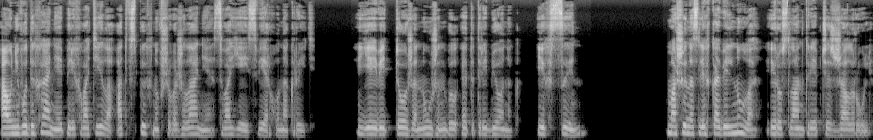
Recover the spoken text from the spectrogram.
А у него дыхание перехватило от вспыхнувшего желания своей сверху накрыть. Ей ведь тоже нужен был этот ребенок, их сын, Машина слегка вильнула, и Руслан крепче сжал руль.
